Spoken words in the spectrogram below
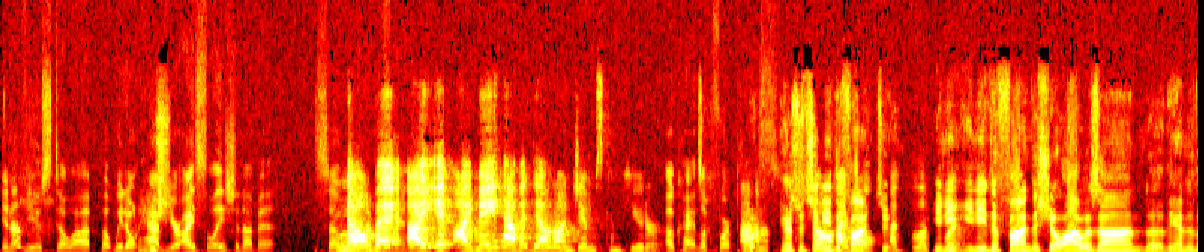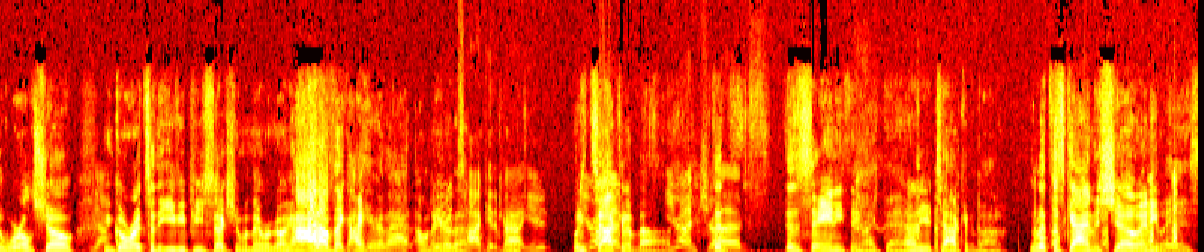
interview still up, but we don't have sh- your isolation of it. So no, but have to find I it, I may have it down on Jim's computer. okay, look for it. Please. Um, Here's what so you need to I find will- too. I will look You need it. you need to find the show I was on, the the end of the world show, Yeah. and go right to the EVP section when they were going. I don't think I hear that. I want what to are hear you that. talking about? You What are you you're talking on- about? You're on That's- drugs. doesn't say anything like that. I don't know you're talking about. Let this guy in the show, anyways.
